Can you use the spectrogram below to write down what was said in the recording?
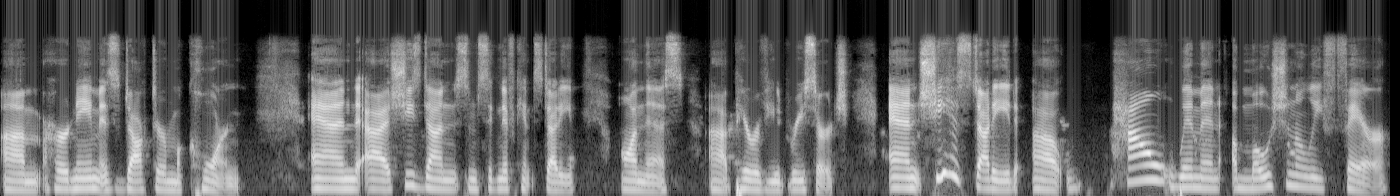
um, her name is dr mccorn and uh, she's done some significant study on this uh, peer-reviewed research and she has studied uh, how women emotionally fare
